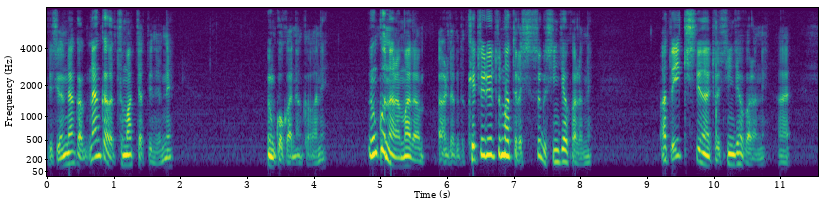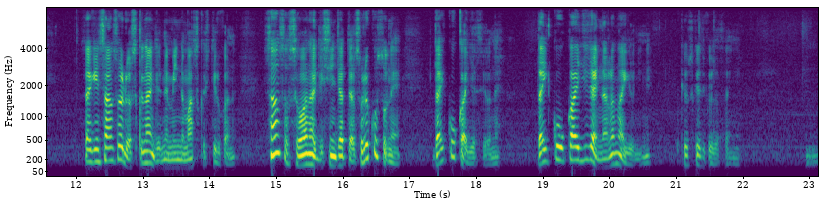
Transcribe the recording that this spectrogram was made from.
ですよね。なんかなんかが詰まっちゃってんだよね。うんこかなんかがね。うんこならまだあれだけど血流詰まったらすぐ死んじゃうからね。あと息してないと死んじゃうからね。はい。最近酸素量少ないんでねみんなマスクしてるからね。酸素吸わないで死んじゃったらそれこそね大公開ですよね。大公開時代にならないようにね。気をつけてくださいね、うん、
